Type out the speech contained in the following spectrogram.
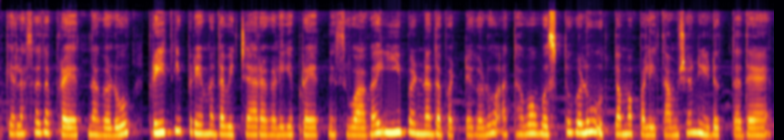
ಕೆಲಸದ ಪ್ರಯತ್ನಗಳು, ಪ್ರೀತಿ ಪ್ರೇಮದ ವಿಚಾರಗಳಿಗೆ ಪ್ರಯತ್ನಿಸುವಾಗ ಈ ಬಣ್ಣದ ಬಟ್ಟೆಗಳು ಅಥವಾ ವಸ್ತುಗಳು ಉತ್ತಮ ಫಲಿತಾಂಶ ನೀಡುತ್ತದೆ.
